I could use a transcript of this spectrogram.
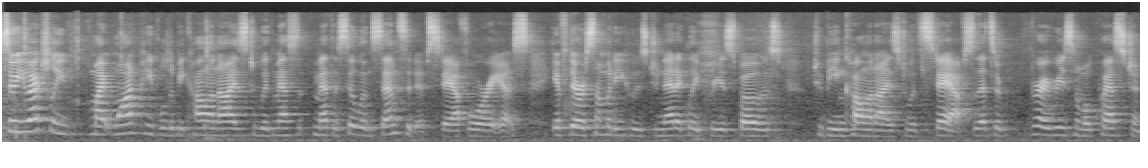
So you actually might want people to be colonized with methicillin-sensitive Staph aureus if there's somebody who's genetically predisposed to being colonized with staph. So that's a very reasonable question.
